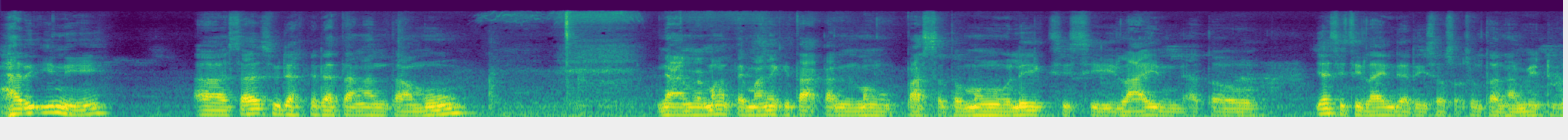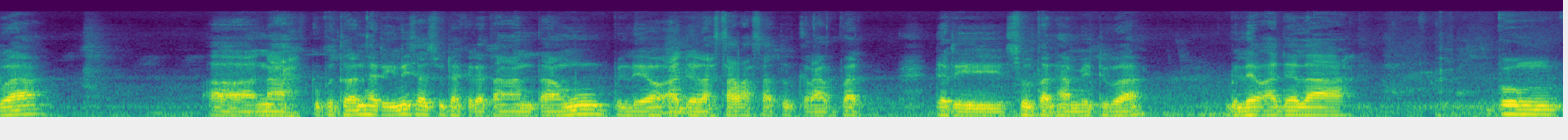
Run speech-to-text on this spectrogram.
Hari ini eh, saya sudah kedatangan tamu. Nah, memang temanya kita akan mengupas atau mengulik sisi lain atau ya sisi lain dari sosok Sultan Hamid II. Eh, nah, kebetulan hari ini saya sudah kedatangan tamu. Beliau adalah salah satu kerabat dari Sultan Hamid II. Beliau adalah Bung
